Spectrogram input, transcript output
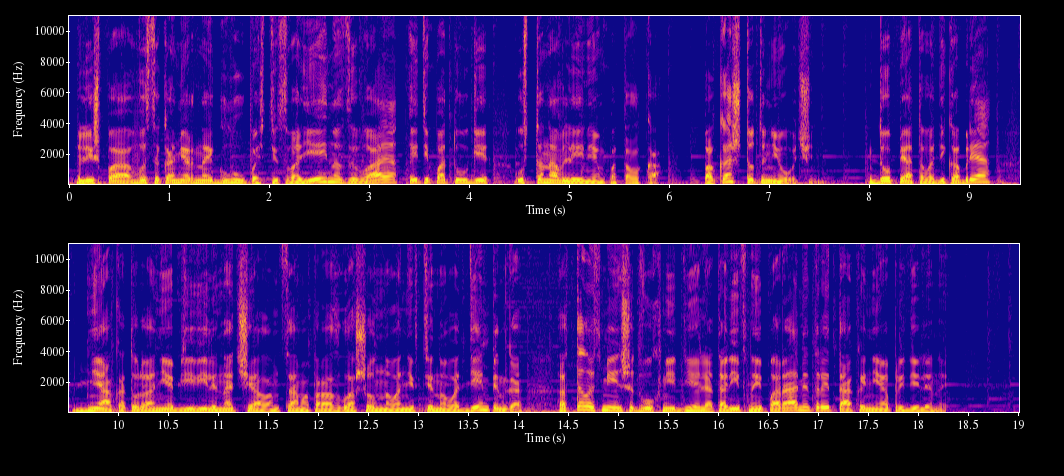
лишь по высокомерной глупости своей называя эти потуги установлением потолка. Пока что-то не очень. До 5 декабря, дня, который они объявили началом самопоразглашенного нефтяного демпинга, осталось меньше двух недель, а тарифные параметры так и не определены.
